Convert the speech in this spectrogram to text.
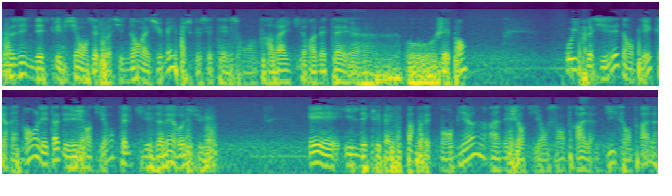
faisait une description, cette fois-ci non résumée, puisque c'était son travail qu'il remettait euh, au GEPAN, où il précisait d'emblée carrément l'état des échantillons tels qu'il les avait reçus. Et il décrivait parfaitement bien un échantillon central, dit central,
